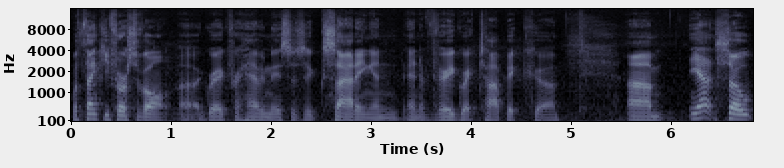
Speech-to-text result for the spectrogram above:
Well, thank you, first of all, uh, Greg, for having me. This is exciting and, and a very great topic. Uh, um, yeah, so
